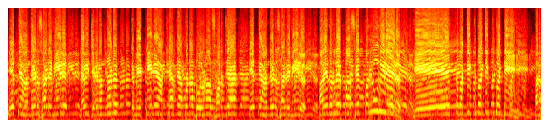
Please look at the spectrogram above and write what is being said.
ਇਹ ਧਿਆਨ ਦੇਣ ਸਾਡੇ ਵੀਰ ਮੈਂ ਵੀ ਜਗਨੰਦਨ ਕਮੇਟੀ ਨੇ ਆਖਿਆ ਤੇ ਆਪਣਾ ਬੋਲਣਾ ਫਰਜ਼ ਹੈ ਇਹ ਧਿਆਨ ਦੇਣ ਸਾਡੇ ਵੀਰ। ਪਰ ਇਧਰਲੇ ਪਾਸੇ ਪੱਲੂ ਦੀ ਰੇਡ ਇਹ ਕਬੱਡੀ ਕਬੱਡੀ ਕਬੱਡੀ। ਪਰ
